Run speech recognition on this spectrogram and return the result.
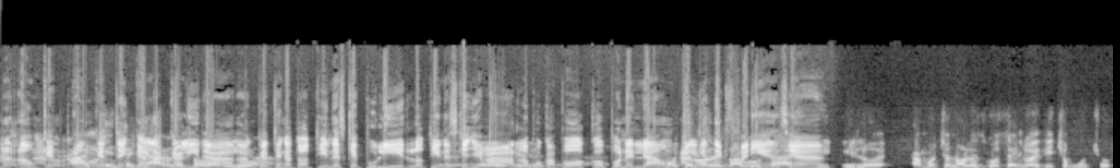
claro, aunque claro, Ramón. aunque Hay que tenga la calidad, todavía. aunque tenga todo, tienes que pulirlo, tienes que llevarlo poco a poco, ponerle a, A un- muchos no alguien de va a experiencia. y, y lo- a muchos no les gusta y lo he dicho mucho.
